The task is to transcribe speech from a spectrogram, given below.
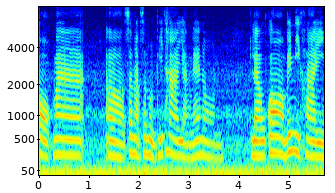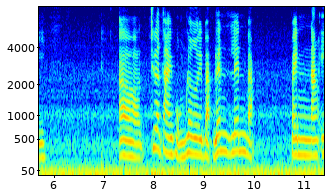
ออกมาสนับสนุนพิธาอย่างแน่นอน แล้วก็ไม่มีใคร เชื่อใจผมเลยแบบเล่นเล่นแบบเป็นนางเอ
